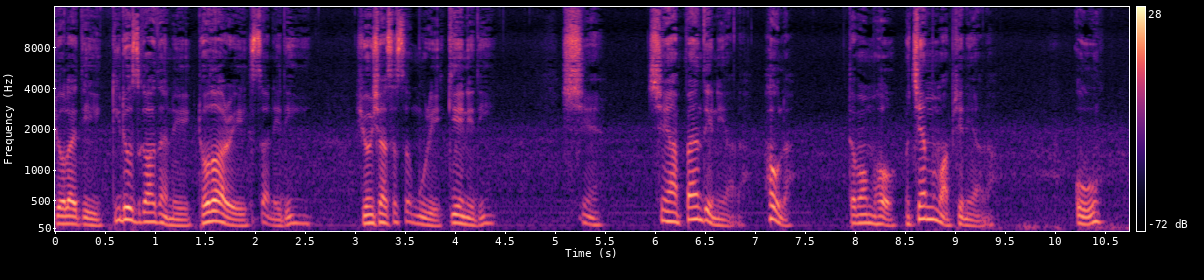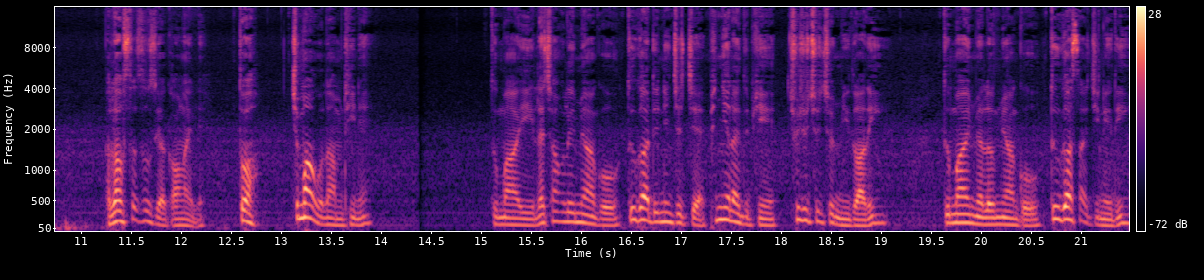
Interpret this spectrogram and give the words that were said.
ပြောလိုက်သည့်တီတိုစကားသံတွေဒေါသတွေဆက်နေသည်ယွန်ရှာဆက်ဆုပ်မှုတွေကင်းနေသည်ရှင်ရှင်ကပန်းတင်နေရလားဟုတ်လားတမမဟုတ်မကြမ်းမမဖြစ်နေရလားအိုးဘလောက်ဆက်ဆုပ်စရာကောင်းလိုက်လေသွားကျမကိုလာမထီနဲ့သူမ၏လက်ချောင်းကလေးများကိုသူကတင်းတင်းကြပ်ကြပ်ဖိညစ်လိုက်သဖြင့်ချွတ်ချွတ်ချွတ်ချွတ်မြည်သွားသည်သူမ၏မျက်လုံးများကိုသူကစိုက်ကြည့်နေသည်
